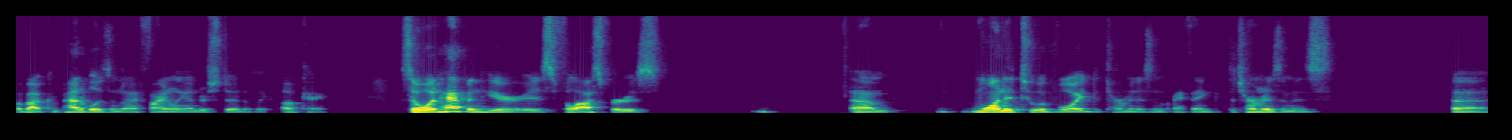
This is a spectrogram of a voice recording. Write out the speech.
about compatibilism and i finally understood. Like okay. So what happened here is philosophers um, wanted to avoid determinism i think. Determinism is uh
